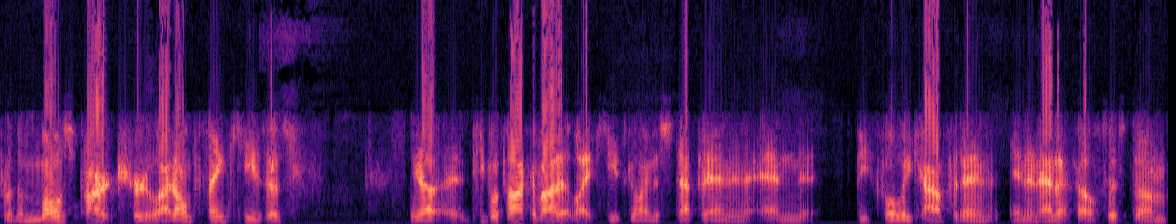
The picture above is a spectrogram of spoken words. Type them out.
for the most part, true. I don't think he's as, you know, people talk about it like he's going to step in and, and be fully confident in an NFL system,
